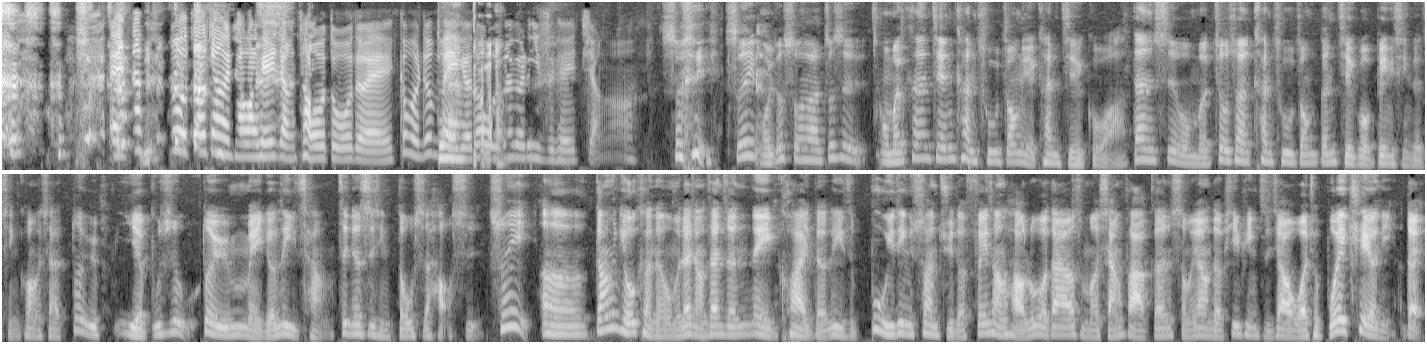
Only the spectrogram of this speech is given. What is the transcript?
哎，那如果照这样的讲法，可以讲超多的哎，根本就每个都有那个例子可以讲啊。所以，所以我就说了，就是我们看今天看初衷也看结果啊。但是我们就算看初衷跟结果并行的情况下，对于也不是对于每个立场这件事情都是好事。所以，呃，刚刚有可能我们在讲战争那一块的例子不一定算举得非常的好。如果大家有什么想法跟什么样的批评指教，我完全不会 care 你。对，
